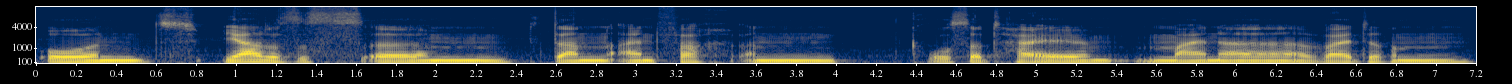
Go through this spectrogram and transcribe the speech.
Und ja, das ist ähm, dann einfach ein großer Teil meiner weiteren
